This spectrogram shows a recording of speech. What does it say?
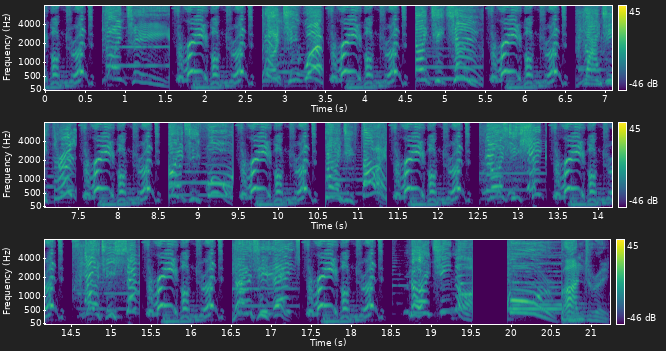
390! 391! 392! 393! 394! 395! 396! 397! 398! 399! 400!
